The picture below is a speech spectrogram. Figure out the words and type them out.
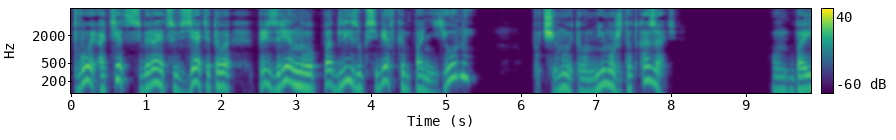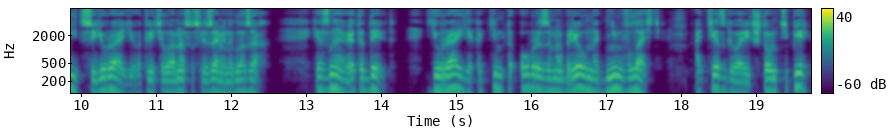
«Твой отец собирается взять этого презренного подлизу к себе в компаньоны? Почему это он не может отказать?» «Он боится Юраю», — ответила она со слезами на глазах. Я знаю, это Дэвид. Юрайя каким-то образом обрел над ним власть. Отец говорит, что он теперь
